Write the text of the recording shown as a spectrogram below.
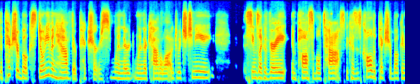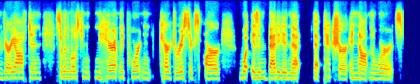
the picture books don't even have their pictures when they're when they're cataloged, which to me seems like a very impossible task because it's called a picture book and very often some of the most inherently important characteristics are what is embedded in that that picture and not in the words.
